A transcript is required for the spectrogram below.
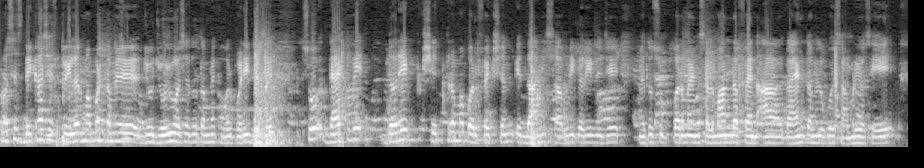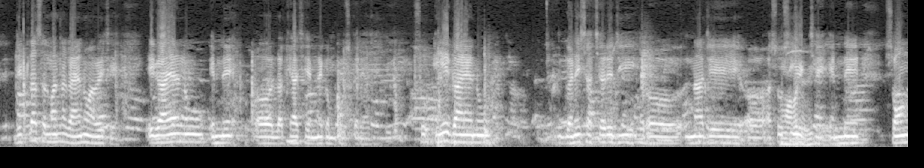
પ્રોસેસ દેખાશે. ટ્રેલરમાં પણ તમે જો જોયું હશે તો તમને ખબર પડી જ જશે. સો દેટ વે દરેક ક્ષેત્રમાં પરફેક્શન કે દાની સાવરી કરીને જે, મેં તો સુપરમેન સલમાન ધ ફેન આ ગાયન તમે લોકોએ સાંભળ્યું હશે. એ જેટલા સલમાનના ગાયનો આવે છે, એ ગાયનો એમને લખ્યા છે, એમને કમ્પોઝ કર્યા છે. સો એ ગાયનો ગણેશ આચાર્યજી ના જે એસોસિએટ છે, એમને સોંગ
